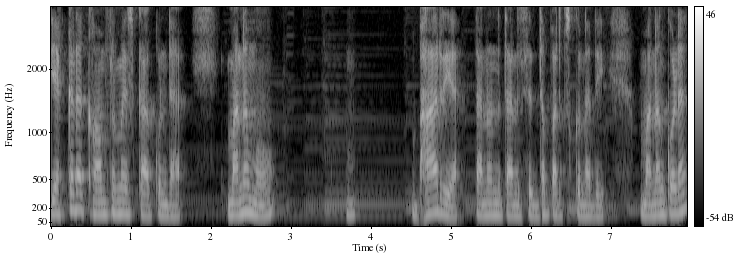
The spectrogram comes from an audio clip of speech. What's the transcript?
ఎక్కడ కాంప్రమైజ్ కాకుండా మనము భార్య తనను తాను సిద్ధపరచుకున్నది. మనం కూడా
